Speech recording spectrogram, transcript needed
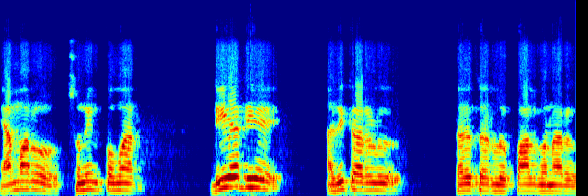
MRO Sunil Kumar DRDA అధికారులు తదితరులు పాల్గొన్నారు.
